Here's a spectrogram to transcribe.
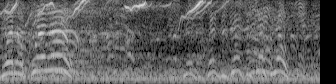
¡Fuera, fuera! ¡Fuera!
